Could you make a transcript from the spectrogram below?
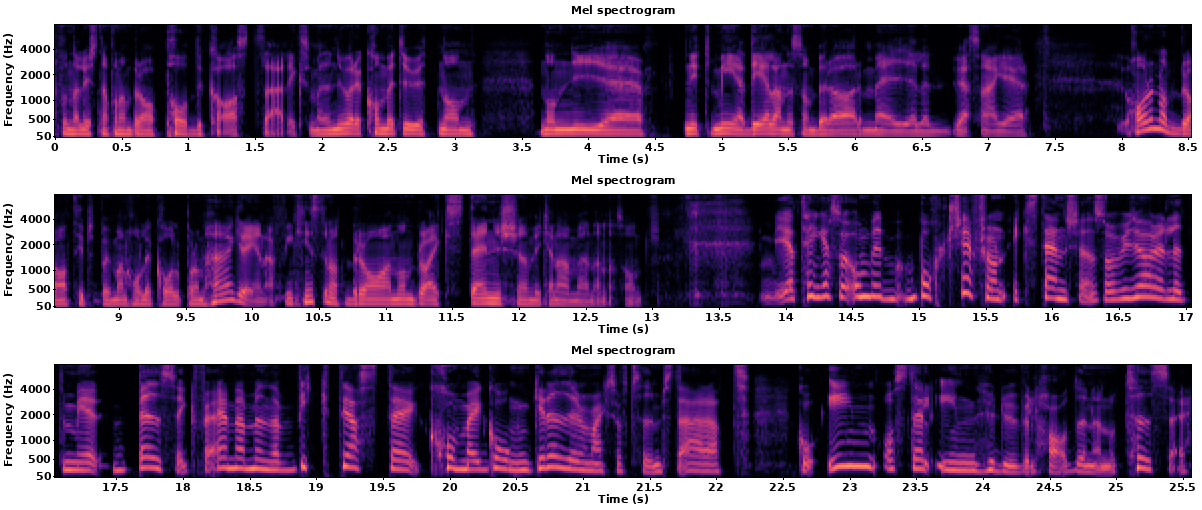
får man lyssna på någon bra podcast. Så här, liksom. Eller nu har det kommit ut någon, någon ny, nytt meddelande som berör mig eller sådana grejer. Har du något bra tips på hur man håller koll på de här grejerna? Finns det något bra, någon bra extension vi kan använda? Något sånt? jag tänker alltså, om vi bortser från extensions och vi gör det lite mer basic. För en av mina viktigaste komma igång-grejer med Microsoft Teams det är att gå in och ställ in hur du vill ha dina notiser.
